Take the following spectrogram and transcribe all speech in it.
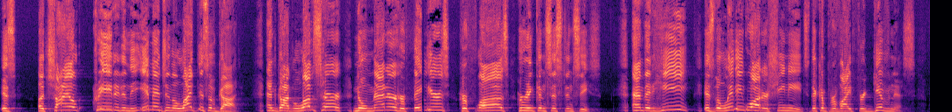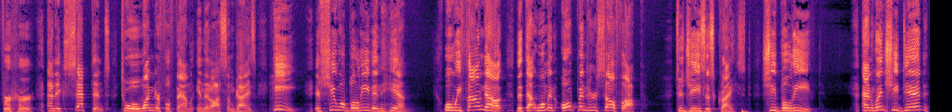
is a child created in the image and the likeness of God. And God loves her no matter her failures, her flaws, her inconsistencies. And that he is the living water she needs that can provide forgiveness for her and acceptance to a wonderful family. Isn't it awesome, guys? He, if she will believe in him. Well, we found out that that woman opened herself up to Jesus Christ. She believed. And when she did,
